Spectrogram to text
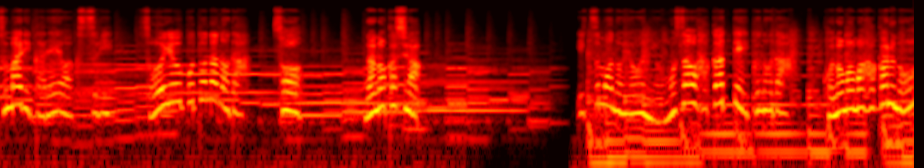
つまりカレーは薬。そういうことなのだ。そう。なのかしら。いつものように重さを測っていくのだ。このまま測るの？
